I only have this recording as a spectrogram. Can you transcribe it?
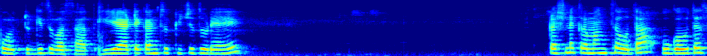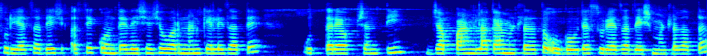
पोर्तुगीज वसाहत. ही या ठिकाणी चुकीची जोडी आहे. प्रश्न क्रमांक चौदा उगवत्या सूर्याचा देश असे कोणत्या देशाचे वर्णन केले जाते? उत्तर आहे ऑप्शन तीन जपानला काय म्हटलं जातं? उगवत्या सूर्याचा देश म्हटलं जातं.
